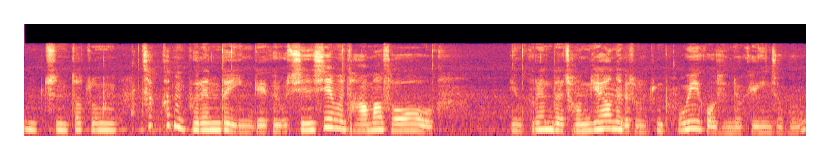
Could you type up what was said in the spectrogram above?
음, 진짜 좀 착한 브랜드인 게 그리고 진심을 담아서 이 브랜드를 전개하는 게 저는 좀 보이거든요, 개인적으로.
